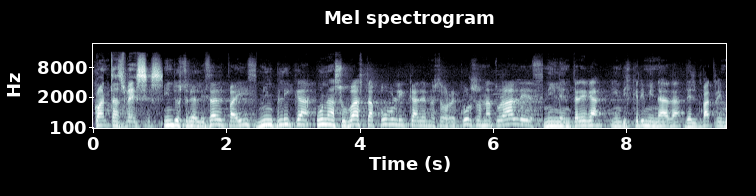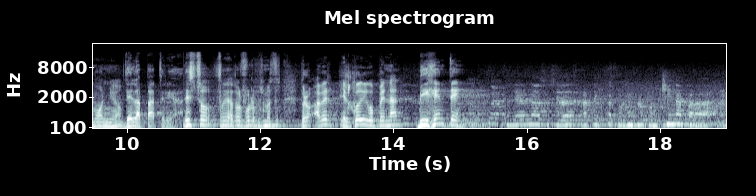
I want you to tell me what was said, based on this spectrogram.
¿Cuántas veces? Industrializar el país no implica una subasta pública de nuestros recursos naturales ni la entrega indiscriminada del patrimonio de la patria. Esto fue Adolfo López Mateos. Pero a ver, el Código Penal vigente. Tener una sociedad estratégica, por ejemplo, con China para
